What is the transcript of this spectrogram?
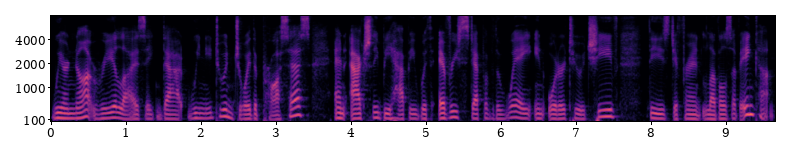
we are not realizing that we need to enjoy the process and actually be happy with every step of the way in order to achieve these different levels of income.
